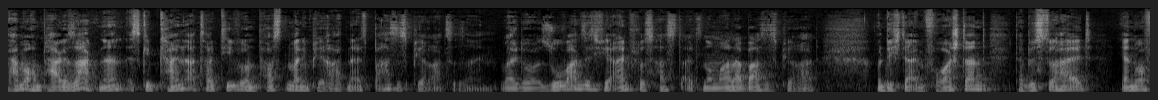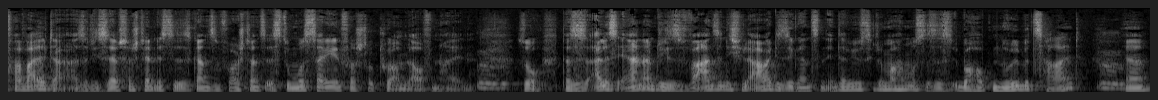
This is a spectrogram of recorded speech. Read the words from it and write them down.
haben auch ein paar gesagt, ne? Es gibt keinen attraktiveren Posten bei den Piraten als Basispirat zu sein, weil du so wahnsinnig viel Einfluss hast als normaler Basispirat und dich da im Vorstand, da bist du halt ja nur Verwalter. Also das Selbstverständnis dieses ganzen Vorstands ist, du musst da die Infrastruktur am Laufen halten. So, das ist alles ehrenamtlich, das ist wahnsinnig viel Arbeit, diese ganzen Interviews, die du machen musst, das ist überhaupt null bezahlt. Ja.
